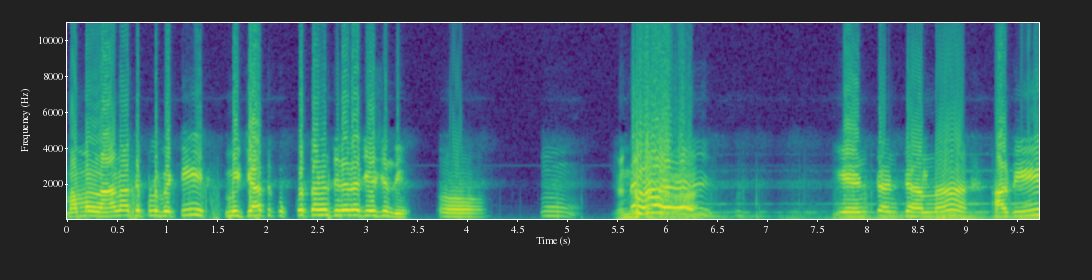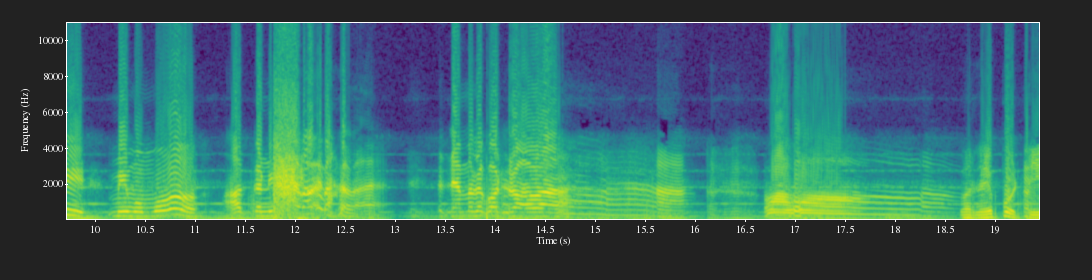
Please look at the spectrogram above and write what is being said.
మమ్మల్ని నానా తిప్పులు పెట్టి మీ చేత కుక్కతనం తినేలా చేసింది ఆ. ఉమ్. ఎందుకు? ఏంటంటే అన్న అది మేమమ్మో అక్కడి నుంచి నెమ్మది కొట్టరావా ఒరే పొట్టి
